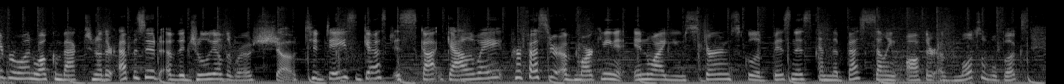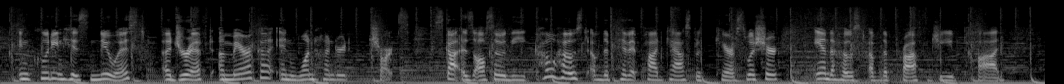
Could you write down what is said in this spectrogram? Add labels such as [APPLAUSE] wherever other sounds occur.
Hey everyone, welcome back to another episode of the Julia La Roche Show. Today's guest is Scott Galloway, professor of marketing at NYU Stern School of Business and the best selling author of multiple books, including his newest, Adrift America in 100 Charts. Scott is also the co host of the Pivot podcast with Kara Swisher and the host of the Prof G Pod.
